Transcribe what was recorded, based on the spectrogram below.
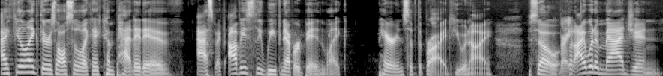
I feel like there's also like a competitive aspect. Obviously, we've never been like parents of the bride, you and I. So, Right. but I would imagine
